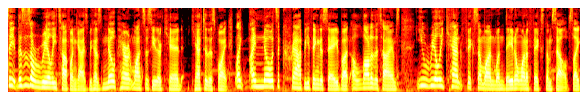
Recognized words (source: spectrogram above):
See, this is a really tough one, guys, because no parent wants to see their kid get to this point. Like, I know it's a crappy thing to say, but a lot of the times, you really can't fix someone when they don't want to fix themselves. Like,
